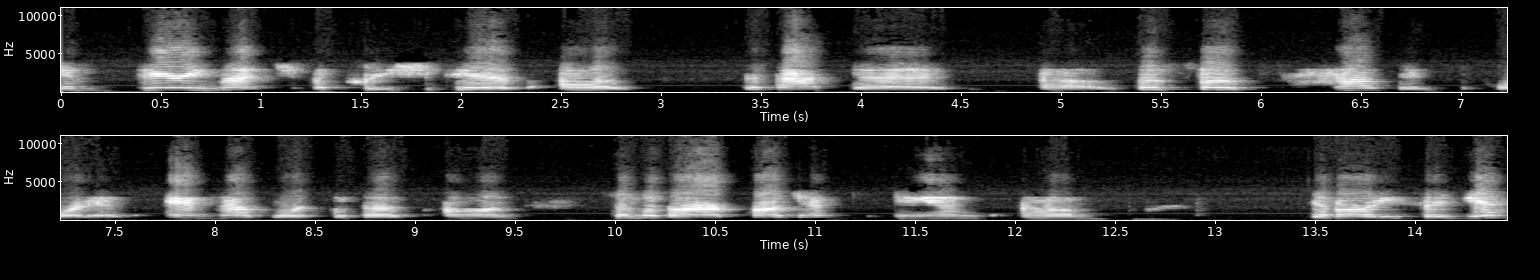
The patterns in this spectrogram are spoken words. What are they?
am very much appreciative of the fact that uh, those folks have been supportive and have worked with us on some of our projects and um, they've already said yes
